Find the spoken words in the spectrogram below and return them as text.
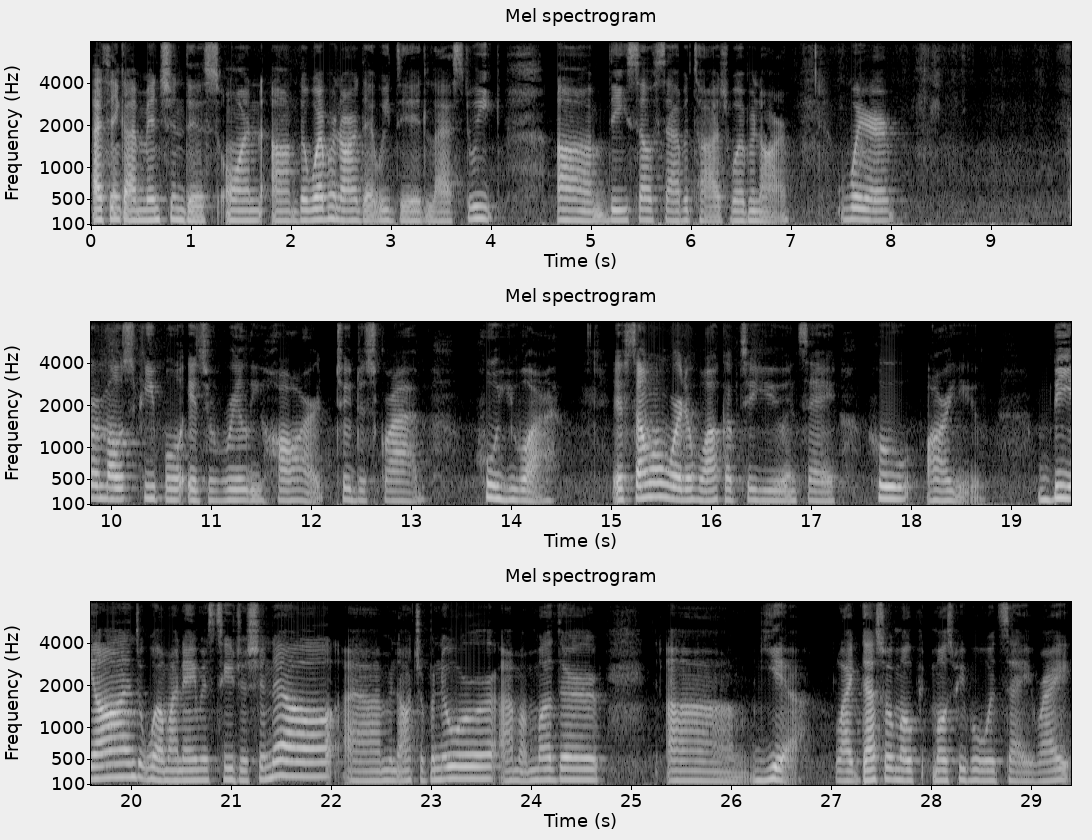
I think I mentioned this on um, the webinar that we did last week um, the self sabotage webinar, where for most people it's really hard to describe who you are. If someone were to walk up to you and say, Who are you? Beyond, well, my name is Tidra Chanel, I'm an entrepreneur, I'm a mother. Um, yeah, like that's what mo- most people would say, right?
